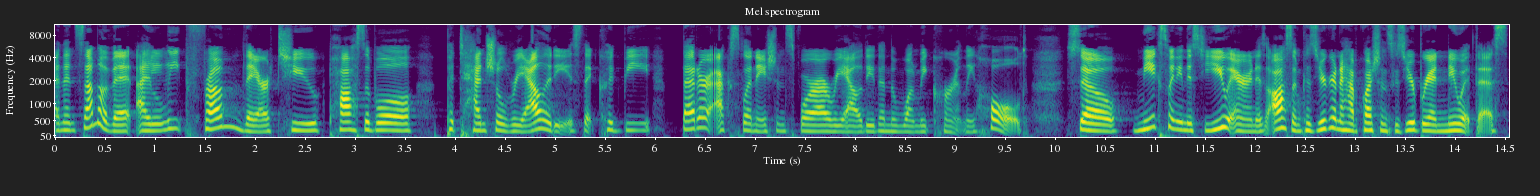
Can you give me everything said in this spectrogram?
And then some of it, I leap from there to possible potential realities that could be better explanations for our reality than the one we currently hold. So, me explaining this to you, Erin, is awesome because you're going to have questions because you're brand new at this,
